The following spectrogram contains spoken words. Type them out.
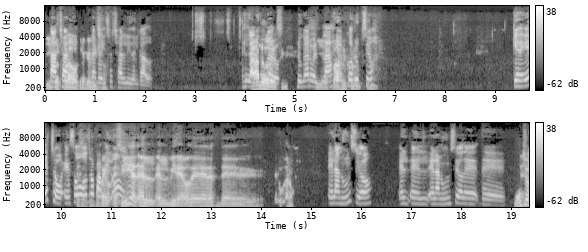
¿Y cuál fue la otra que la hizo? que hizo Charlie Delgado. La ah, de Lugaro, el, plagio es corrupción. Que de hecho, eso, es otro papelón. Eh, sí, el, el video de, de, de, Lugaro. El anuncio, el, el, el anuncio de, de, de hecho,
